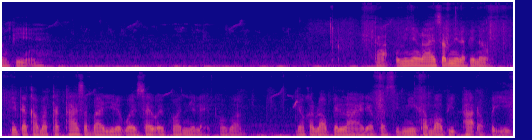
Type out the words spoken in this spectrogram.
ทั้งพี่กะผมมียังไรซ้ำนี่แหละพี่น้องนี่แต่เขามาทักทายสบายดีเลยอวยไส้อวยพรนี่แหละเพราะว่าเดี๋ยวคำเราเป็นลายเดี๋ยวก็สิมีคำเบาผิดพลาดออกไปอีก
